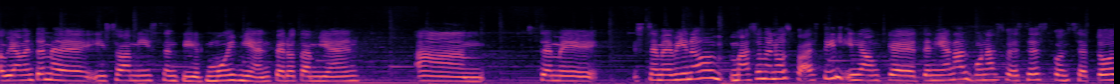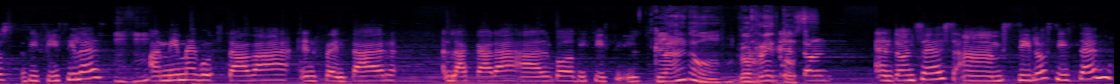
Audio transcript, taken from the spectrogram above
obviamente me hizo a mí sentir muy bien, pero también se me se me vino más o menos fácil y aunque tenían algunas veces conceptos difíciles, a mí me gustaba enfrentar la cara a algo difícil. Claro, los retos. Entonces, sí los hice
